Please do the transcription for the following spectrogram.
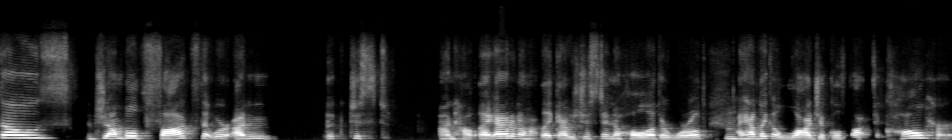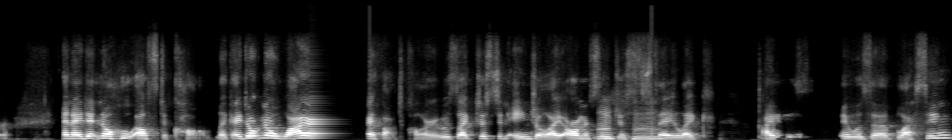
those jumbled thoughts that were un, like just unhelpful, like I don't know, how, like I was just in a whole other world. Mm-hmm. I had mm-hmm. like a logical thought to call her, and I didn't know who else to call. Like I don't know why I thought to call her. It was like just an angel. I honestly mm-hmm. just say like I it was a blessing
